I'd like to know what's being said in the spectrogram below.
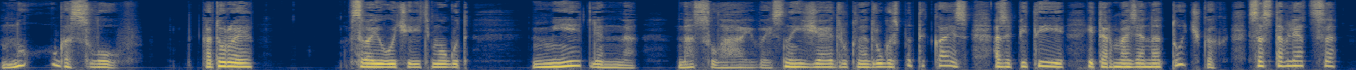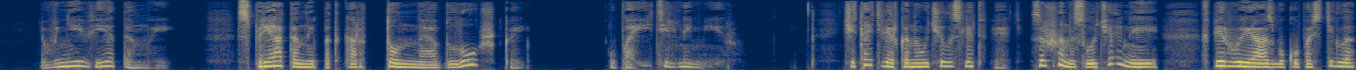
много слов, которые, в свою очередь, могут медленно, наслаиваясь, наезжая друг на друга, спотыкаясь, а запятые и тормозя на точках, составляться в неведомый, спрятанный под картонной обложкой, упоительный мир. Читать Верка научилась лет в пять, совершенно случайно, и впервые азбуку постигла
